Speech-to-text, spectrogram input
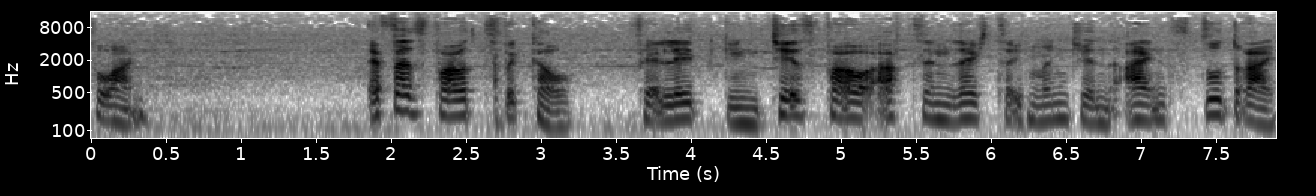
zu 1. FSV Zwickau verliert gegen TSV 1860 München 1 zu 3.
